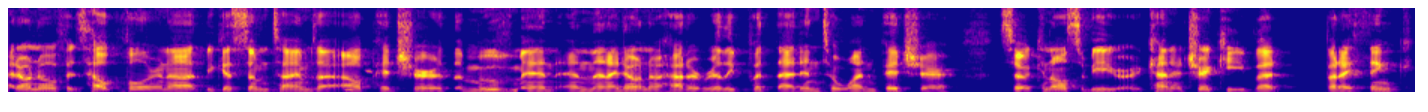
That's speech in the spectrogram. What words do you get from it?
I don't know if it's helpful or not because sometimes I, I'll picture the movement and then I don't know how to really put that into one picture. So it can also be uh, kind of tricky. But but I think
